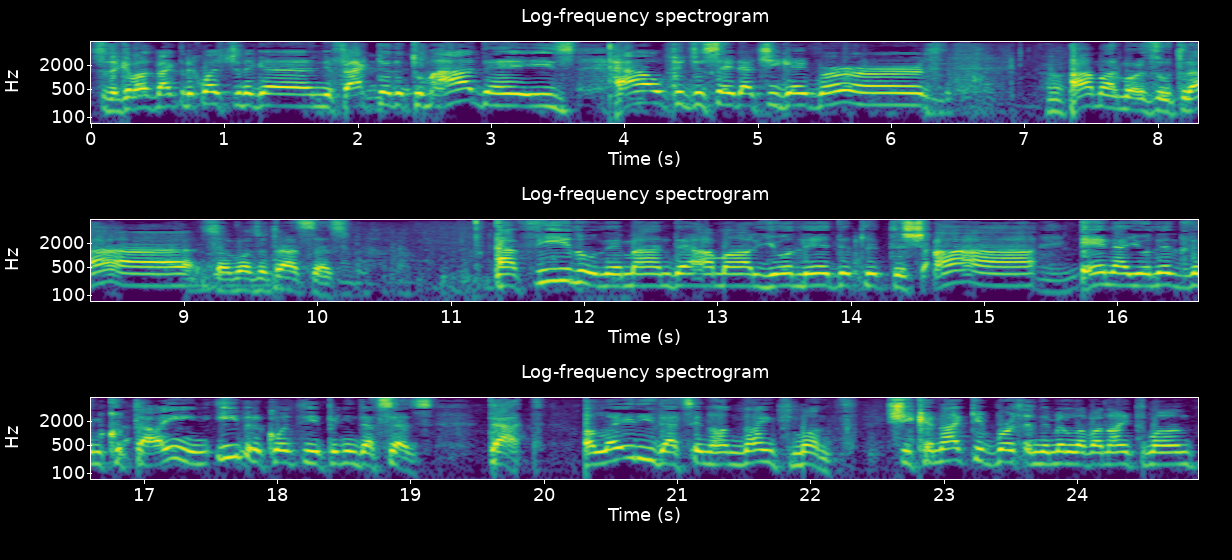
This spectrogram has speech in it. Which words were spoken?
So the Gemara back to the question again: you factor the tum'ah days. How could you say that she gave birth? Amar Mar Zutra. So Mar Zutra says. אפילו למאן דאמר יולדת לתשעה, אינה יולדת למקוטעין, even according to the opinion that says that a lady that's in her ninth month, she cannot give birth in the middle of her ninth month,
